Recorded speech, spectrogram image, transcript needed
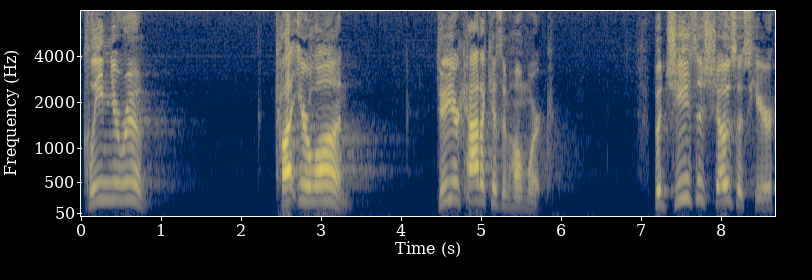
clean your room, cut your lawn, do your catechism homework. But Jesus shows us here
